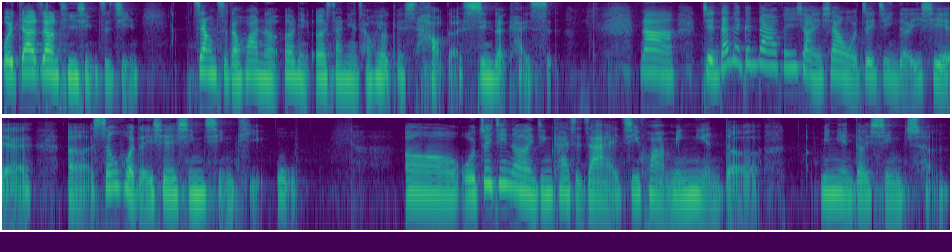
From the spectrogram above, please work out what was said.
我一定要这样提醒自己，这样子的话呢，二零二三年才会有个好的新的开始。那简单的跟大家分享一下我最近的一些呃生活的一些心情体悟。呃，我最近呢已经开始在计划明年的明年的行程。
